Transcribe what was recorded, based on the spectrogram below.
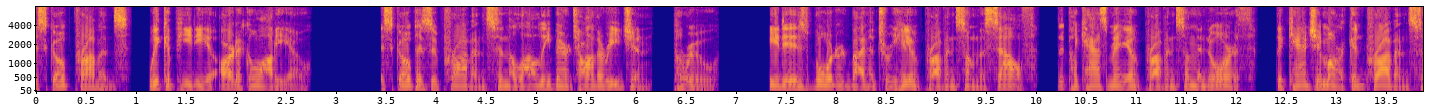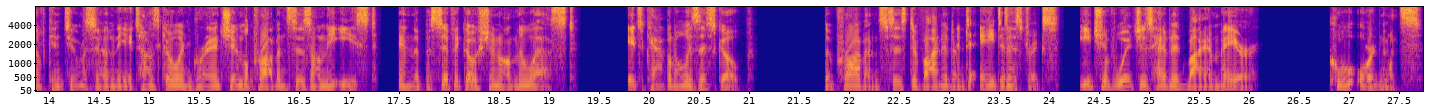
Ascope Province, Wikipedia article audio. Ascope is a province in the La Libertad region, Peru. It is bordered by the Trujillo province on the south, the Pacasmayo province on the north, the Cajamarcan province of Contumazá and the Otuzco and Gran Chimú provinces on the east, and the Pacific Ocean on the west. Its capital is Ascope. The province is divided into eight districts, each of which is headed by a mayor. Coordinates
